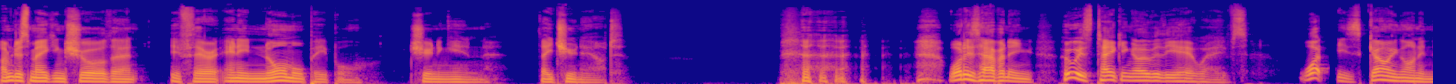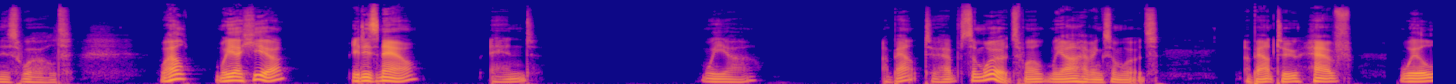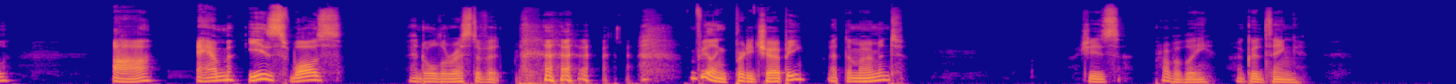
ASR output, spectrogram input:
I'm just making sure that if there are any normal people tuning in, they tune out. what is happening? Who is taking over the airwaves? What is going on in this world? Well, we are here. It is now. And we are about to have some words. Well, we are having some words. About to have, will, are, am, is, was, and all the rest of it. I'm feeling pretty chirpy at the moment, which is probably a good thing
